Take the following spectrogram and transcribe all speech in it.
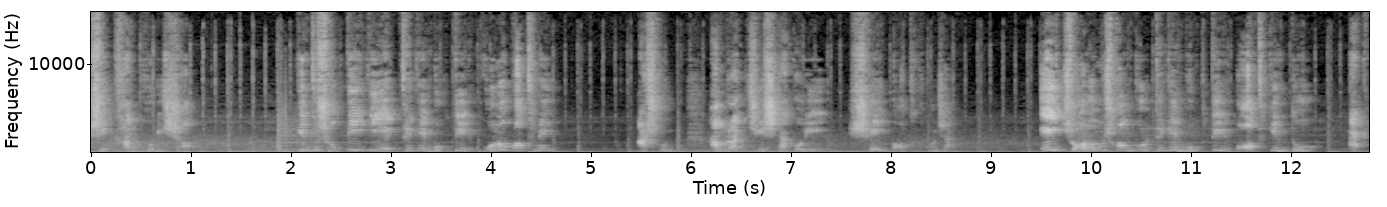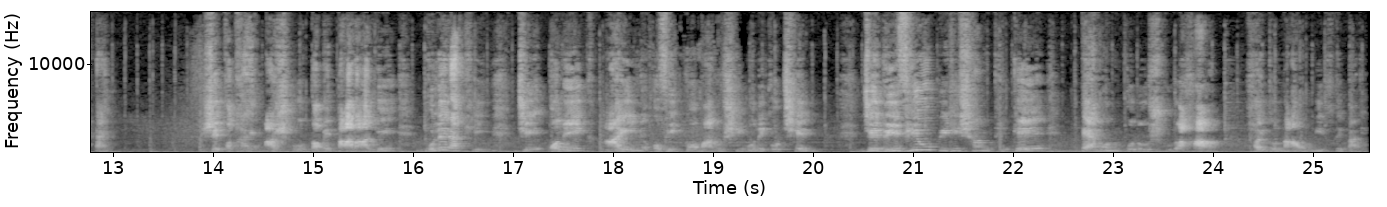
শিক্ষার ভবিষ্যৎ? কিন্তু সত্যিই কি এর থেকে মুক্তির কোনো পথ নেই? আসুন, আমরা চেষ্টা করি সেই পথ খোঁজা এই চরম সংকট থেকে মুক্তির পথ কিন্তু একটাই। সে কথায় আসব, তবে তার আগে বলে রাখি যে অনেক আইন অভিজ্ঞ মানুষই মনে করছেন যে রিভিউ পিটিশন থেকে তেমন কোনো সুরাহা হয়তো নাও মিলতে পারে।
